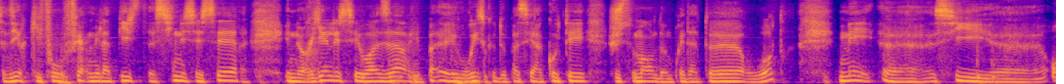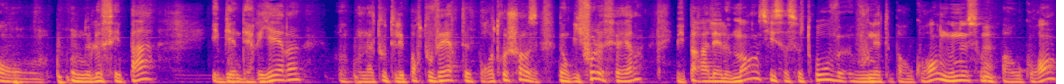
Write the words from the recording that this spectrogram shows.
c'est-à-dire qu'il faut fermer la piste si nécessaire et ne rien laisser au hasard et, au risque de passer à côté justement d'un prédateur ou autre. Mais euh, si euh, on, on ne le fait pas, et bien derrière, on a toutes les portes ouvertes pour autre chose. Donc il faut le faire, mais parallèlement, si ça se trouve, vous n'êtes pas au courant, nous ne sommes pas au courant,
